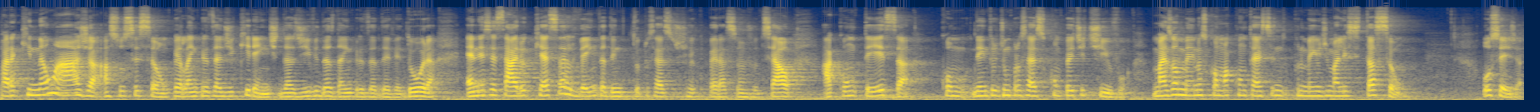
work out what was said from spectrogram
para que não haja a sucessão pela empresa adquirente das dívidas da empresa devedora, é necessário que essa venda dentro do processo de recuperação judicial aconteça dentro de um processo competitivo, mais ou menos como acontece por meio de uma licitação. Ou seja,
